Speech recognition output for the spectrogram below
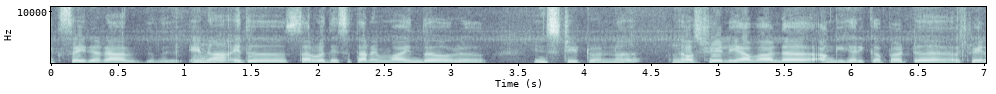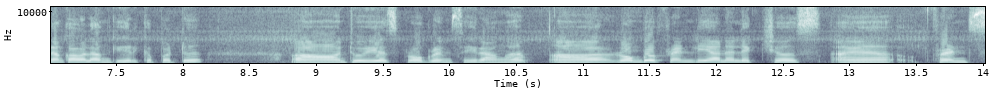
எக்ஸைட்டடாக இருக்குது. ஏன்னா இது சர்வதேச தரம் வாய்ந்த ஒரு இன்ஸ்டியூட் ஒன்று ஆஸ்திரேலியாவால் அங்கீகரிக்கப்பட்டு ஸ்ரீலங்காவால் அங்கீகரிக்கப்பட்டு டூ இயர்ஸ் ப்ரோக்ராம் செய்கிறாங்க ரொம்ப ஃப்ரெண்ட்லியான லெக்சர்ஸ் ஃப்ரெண்ட்ஸ்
